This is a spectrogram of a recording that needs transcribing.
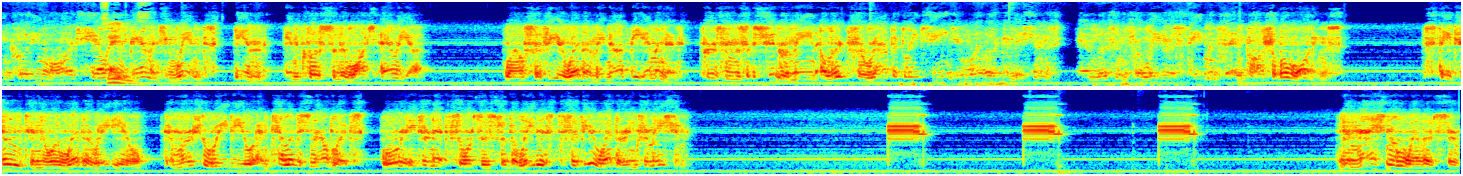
including large hail and damaging winds in and close to the watch area. While severe weather may not be imminent, persons should remain alert for rapidly changing weather conditions and listen for later statements and possible warnings. Stay tuned to NOAA Weather Radio, commercial radio and television outlets, or internet sources for the latest severe weather information. The National Weather Service.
